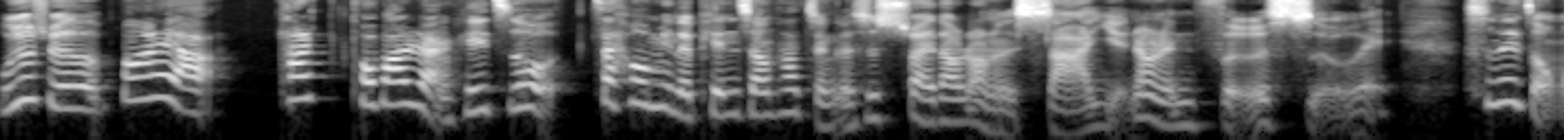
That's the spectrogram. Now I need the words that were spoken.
我就觉得妈呀，他头发染黑之后，在后面的篇章，他整个是帅到让人傻眼，让人啧舌，诶，是那种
